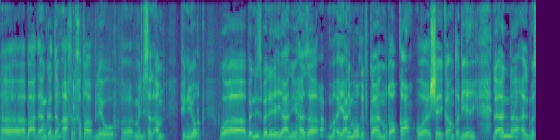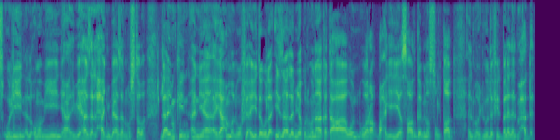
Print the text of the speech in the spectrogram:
آه بعد أن قدم آخر خطاب له آه مجلس الأمن في نيويورك. وبالنسبة له يعني هذا يعني موقف كان متوقع وشيء كان طبيعي لأن المسؤولين الأمميين يعني بهذا الحجم بهذا المستوى لا يمكن أن يعملوا في أي دولة إذا لم يكن هناك تعاون ورغبة حقيقية صادقة من السلطات الموجودة في البلد المحدد.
